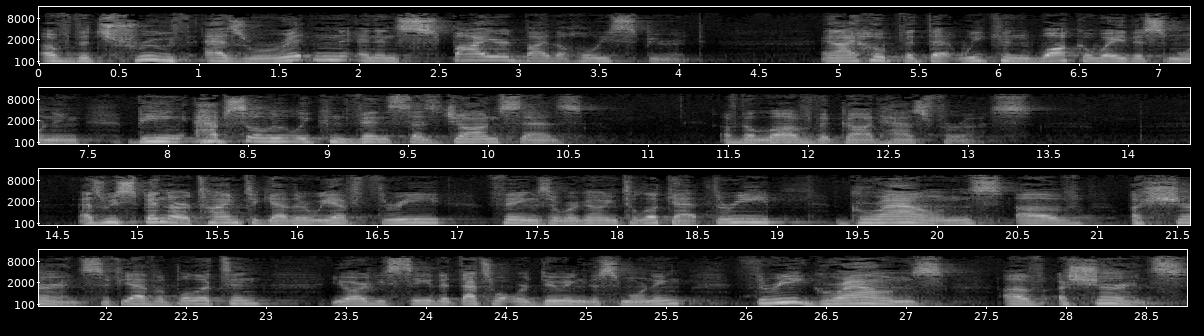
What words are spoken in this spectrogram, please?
of the truth as written and inspired by the Holy Spirit. And I hope that, that we can walk away this morning being absolutely convinced, as John says, of the love that God has for us. As we spend our time together, we have three things that we're going to look at, three grounds of assurance. If you have a bulletin, you already see that that's what we're doing this morning. Three grounds of assurance.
